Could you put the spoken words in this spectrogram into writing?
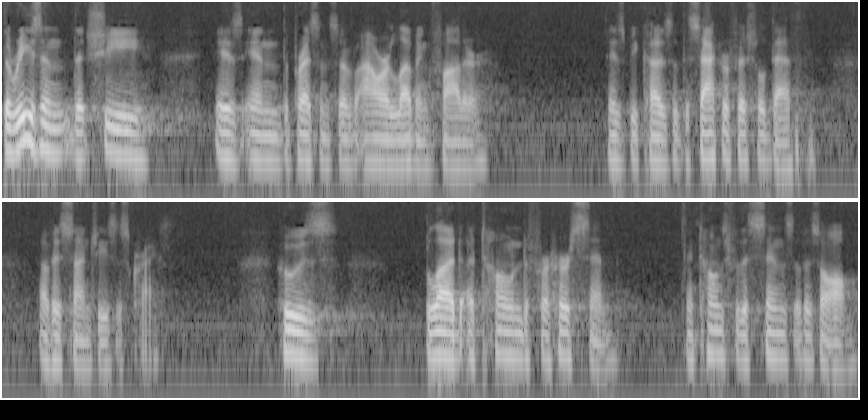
the reason that she is in the presence of our loving Father is because of the sacrificial death of his Son, Jesus Christ, whose blood atoned for her sin, atones for the sins of us all.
